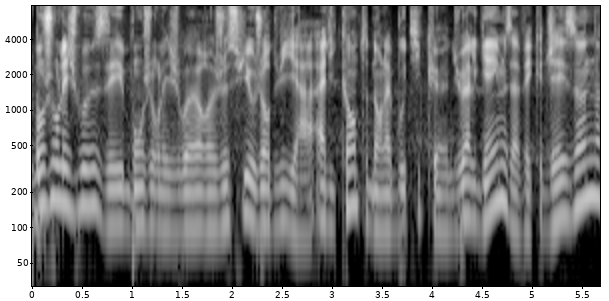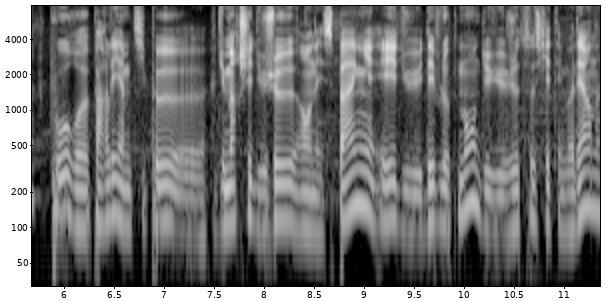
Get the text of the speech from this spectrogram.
Bonjour les joueuses et bonjour les joueurs. Je suis aujourd'hui à Alicante dans la boutique Dual Games avec Jason pour euh, parler un petit peu euh, du marché du jeu en Espagne et du développement du jeu de société moderne.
